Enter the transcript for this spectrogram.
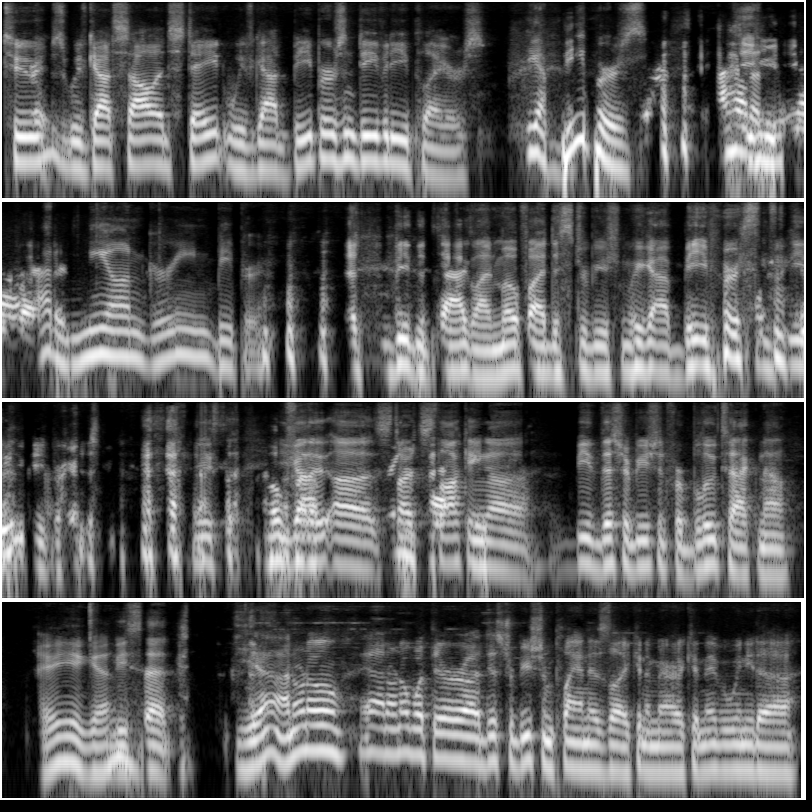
tubes. We've got solid state. We've got beepers and DVD players. You got beepers. I had a neon, had a neon green beeper. That should be the tagline. MoFi distribution. We got beavers. and CD. beepers. You s- you gotta uh, start back stocking uh, B distribution for Blu Tack now. There you go. Be set. Yeah, I don't know. Yeah, I don't know what their uh, distribution plan is like in America. Maybe we need to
